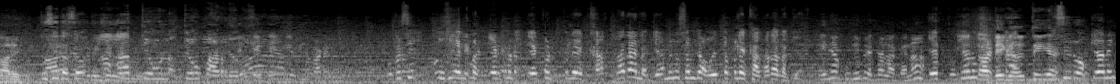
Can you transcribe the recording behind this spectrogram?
ਆ ਦੇਖੋ ਤੁਸੀਂ ਦੱਸੋ ਆਪ ਕਿਉਂ ਕਿਉਂ ਪਾੜ ਰਹੇ ਹੋ ਤੁਸੀਂ? ਤੁਸੀਂ ਇੱਕ ਮਿੰਟ ਇੱਕ ਮਿੰਟ ਇੱਕ ਮਿੰਟ ਭੁਲੇਖਾ ਕਾਹਦਾ ਲੱਗਿਆ? ਮੈਨੂੰ ਸਮਝਾਓ ਇਹ ਤਾਂ ਭੁਲੇਖਾ ਕਾਹਦਾ ਲੱਗਿਆ? ਇਹਨਾਂ ਕੁੜੀ ਭੇਜਾ ਲੱਗਾ ਨਾ। ਇਹ ਕੁੜੀਆਂ ਨੂੰ ਤੁਹਾਡੀ ਭੁਲੇਖਾ- ਗਲਤੀ ਹੈ। ਤੁਸੀਂ ਰੋਕਿਆ ਨਹੀਂ?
